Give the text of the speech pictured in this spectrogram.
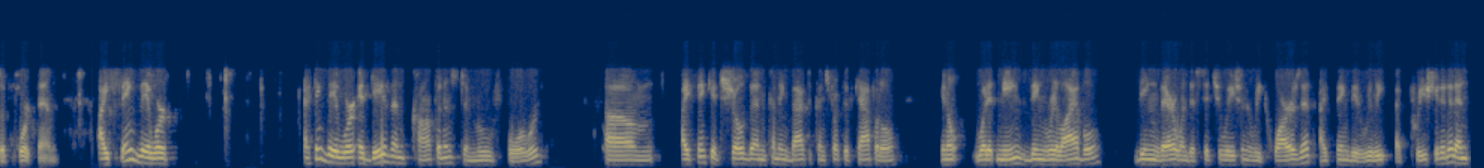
support them. I think they were I think they were, it gave them confidence to move forward. Um, I think it showed them coming back to constructive capital, you know, what it means being reliable, being there when the situation requires it. I think they really appreciated it. And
